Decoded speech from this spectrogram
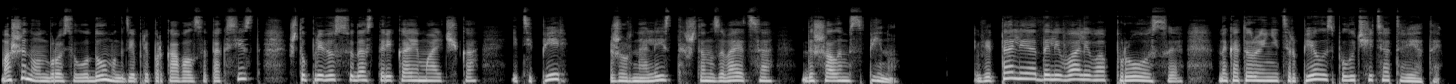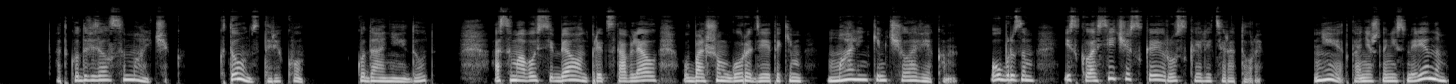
Машину он бросил у дома, где припарковался таксист, что привез сюда старика и мальчика, и теперь Журналист, что называется, дышал им спину. Виталия одолевали вопросы, на которые не терпелось получить ответы. Откуда взялся мальчик? Кто он старику? Куда они идут? А самого себя он представлял в большом городе таким маленьким человеком, образом из классической русской литературы. Нет, конечно, не смиренным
